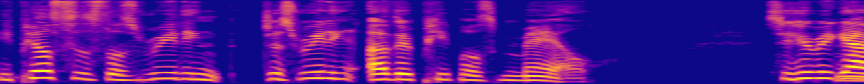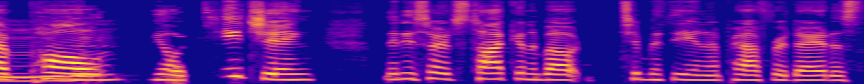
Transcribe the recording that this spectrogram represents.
epistles was reading just reading other people's mail. So here we got mm-hmm. Paul, you know, teaching. Then he starts talking about Timothy and Epaphroditus,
